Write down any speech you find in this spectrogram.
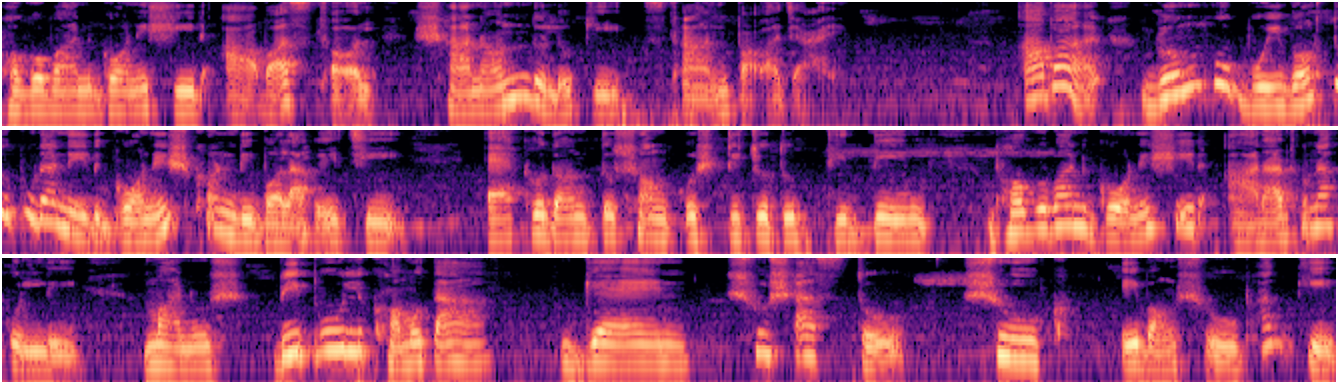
ভগবান গণেশের আবাসস্থল সানন্দলোকে স্থান পাওয়া যায়। আবার ব্রহ্ম বৈবর্ত পুরাণের গণেশ খণ্ডে বলা হয়েছে, একদন্ত সংকষ্টি চতুর্থীর দিন ভগবান গণেশের আরাধনা করলে মানুষ বিপুল ক্ষমতা, জ্ঞান, সুস্বাস্থ্য, সুখ এবং সৌভাগ্যের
